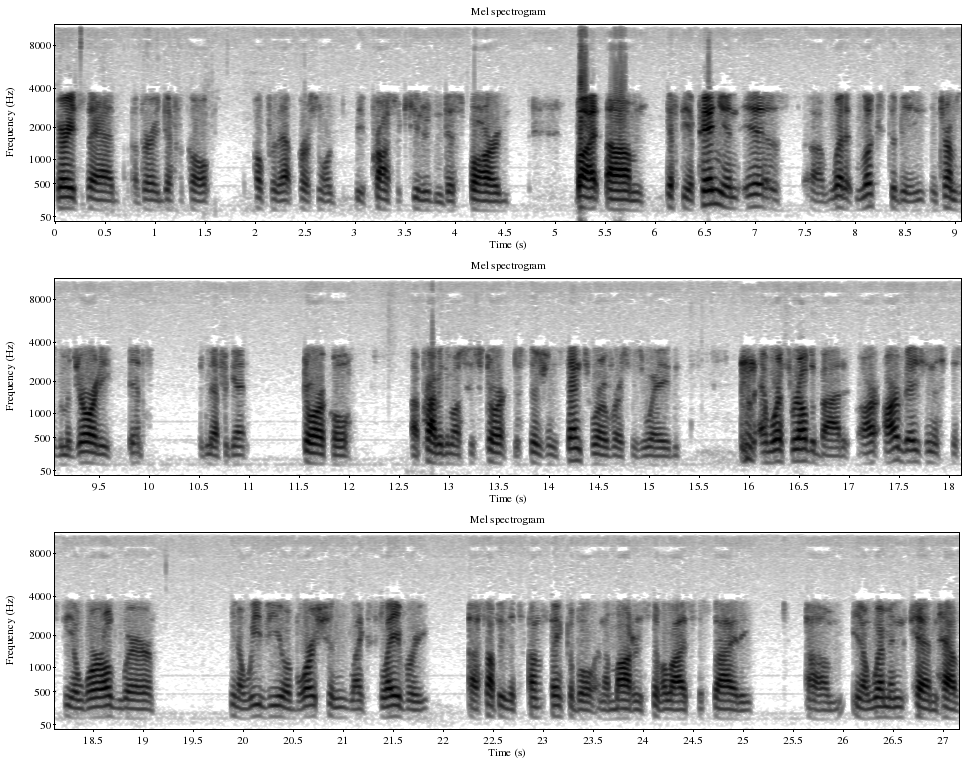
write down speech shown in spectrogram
Very sad, very difficult. Hope for that person will be prosecuted and disbarred. But um, if the opinion is uh, what it looks to be in terms of the majority, it's significant, historical, uh, probably the most historic decision since Roe versus Wade, and we're thrilled about it. Our, our vision is to see a world where, you know, we view abortion like slavery, uh, something that's unthinkable in a modern civilized society. Um, you know, women can have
